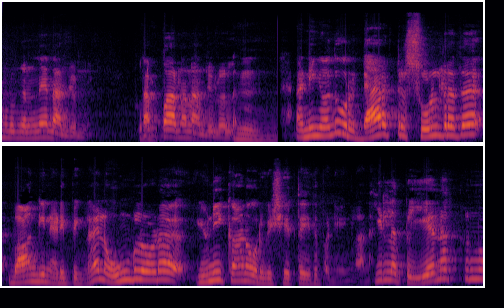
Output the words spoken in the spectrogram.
முடுங்கன்னே நான் சொன்னேன். தப்பான நான் சொல்லலை. நீங்க வந்து ஒரு டைரக்டர் சொல்றத வாங்கி நடிப்பீங்களா? இல்ல உங்களோட யுனிக்கான ஒரு விஷயத்தை இது பண்ணுவீங்களா? இல்லை இப்போ எனக்குன்னு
